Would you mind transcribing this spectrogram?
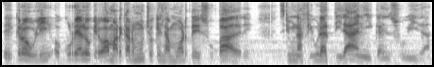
de Crowley ocurre algo que lo va a marcar mucho, que es la muerte de su padre, ¿sí? una figura tiránica en su vida.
